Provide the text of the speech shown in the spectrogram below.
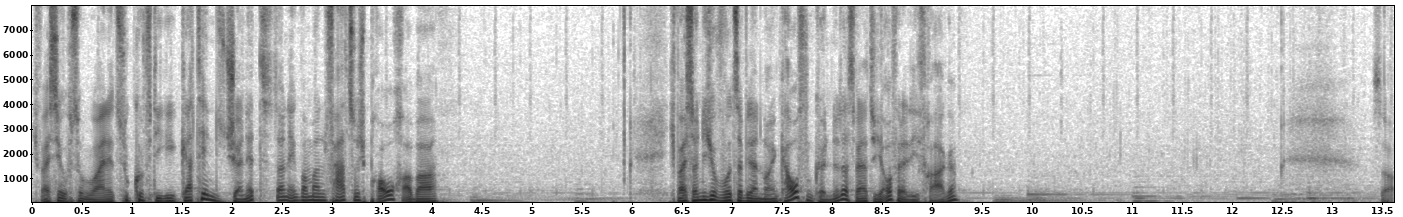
Ich weiß nicht, ob so meine zukünftige Gattin, Janet, dann irgendwann mal ein Fahrzeug braucht, aber... Ich weiß auch nicht, ob wir uns da wieder einen neuen kaufen können, ne? Das wäre natürlich auch wieder die Frage. So.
